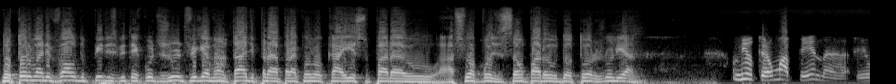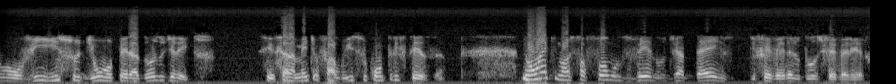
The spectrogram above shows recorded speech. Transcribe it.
Doutor Marivaldo Pires Bittencourt Júnior, fique à vontade para colocar isso para o, a sua posição para o doutor Juliano. Milton, é uma pena eu ouvir isso de um operador do direito. Sinceramente, eu falo isso com tristeza. Não é que nós só fomos ver no dia 10 de fevereiro, 12 de fevereiro.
